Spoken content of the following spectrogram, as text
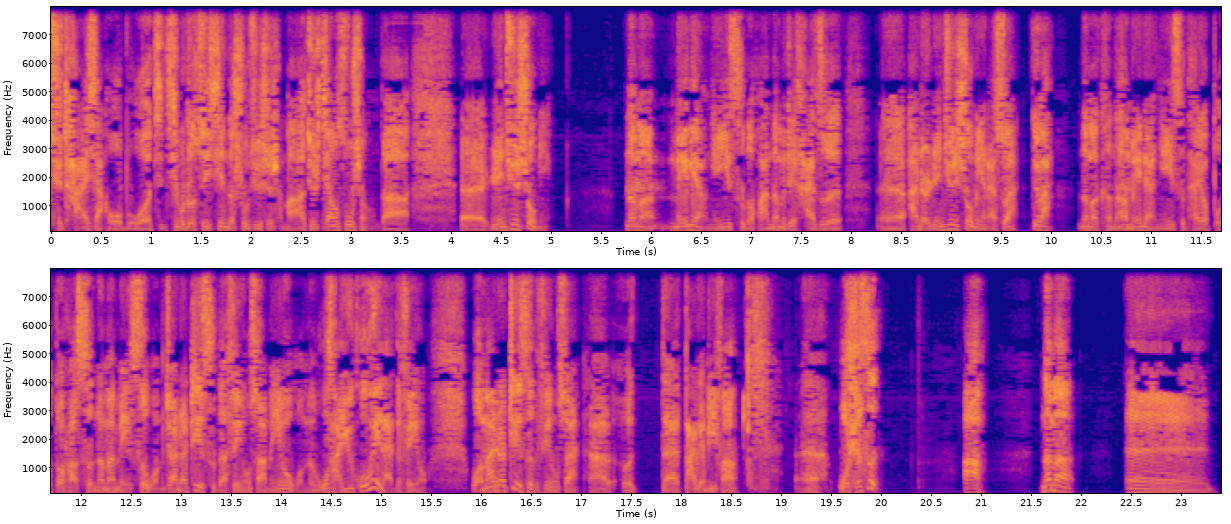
去查一下，我我记不住最新的数据是什么啊？就是江苏省的呃人均寿命。那么每两年一次的话，那么这孩子呃按照人均寿命来算，对吧？那么可能每两年一次他要补多少次？那么每次我们就按照这次的费用算吧，因为我们无法预估未来的费用，我们按照这次的费用算啊。我呃打个比方，呃五十次。啊，那么，嗯，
